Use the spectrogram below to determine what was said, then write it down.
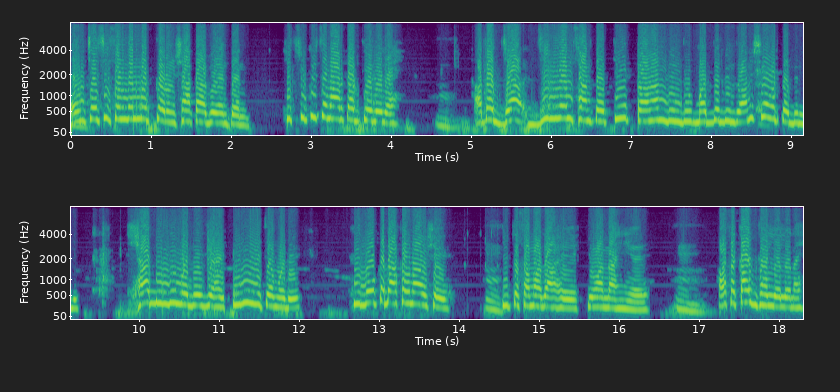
यांच्याशी संगनमत करून शाखा अभियंत्यांनी. हे चुकीचं मार्कआउट केलेलं आहे. आता ज्या जी नियम सांगतात की बिंदू मध्यबिंदू आणि शेवटचा बिंदू ह्या बिंदूमध्ये जे आहे तिन्ही ह्याच्यामध्ये ही लोक दाखवणं आवश्यक आहे इथं समाज आहे किंवा नाही आहे असं काहीच घडलेलं नाही.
